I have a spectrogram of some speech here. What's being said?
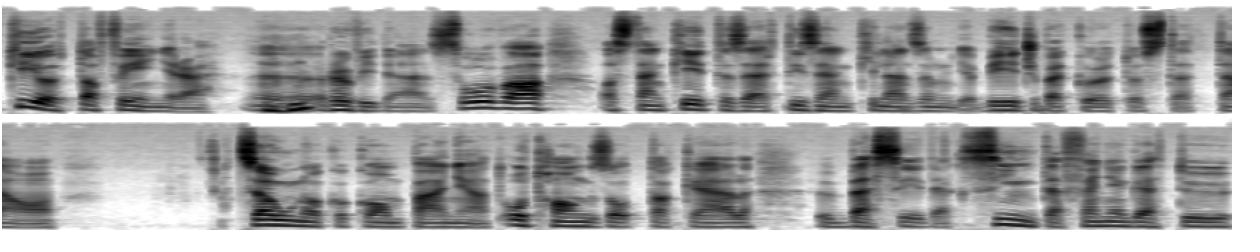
kijött a fényre, uh-huh. röviden szólva, aztán 2019-ben ugye Bécsbe költöztette a CEU-nak a kampányát, ott hangzottak el beszédek szinte fenyegető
